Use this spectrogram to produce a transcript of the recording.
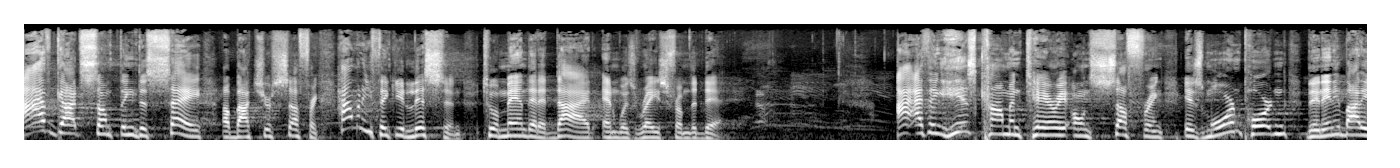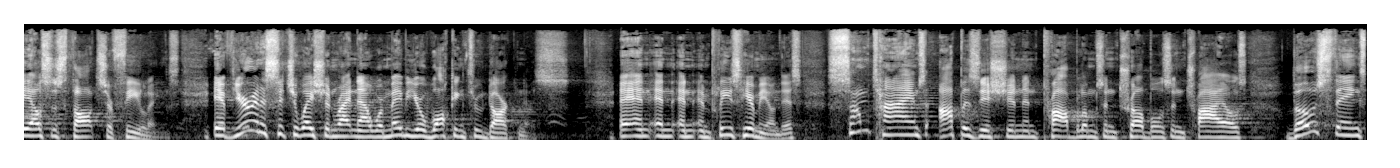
I've got something to say about your suffering. How many think you'd listen to a man that had died and was raised from the dead? I, think his commentary on suffering is more important than anybody else's thoughts or feelings. If you're in a situation right now where maybe you're walking through darkness, and, and, and, and please hear me on this. Sometimes opposition and problems and troubles and trials, those things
